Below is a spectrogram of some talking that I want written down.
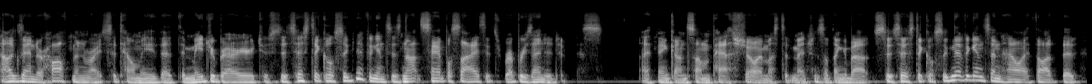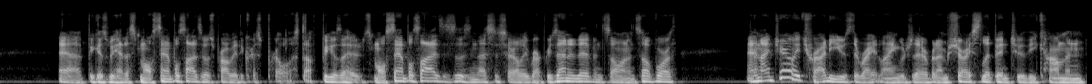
Alexander Hoffman writes to tell me that the major barrier to statistical significance is not sample size; it's representativeness. I think on some past show I must have mentioned something about statistical significance and how I thought that uh, because we had a small sample size. It was probably the Chris Pirillo stuff because I had a small sample size. This isn't necessarily representative, and so on and so forth. And I generally try to use the right language there, but I'm sure I slip into the common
